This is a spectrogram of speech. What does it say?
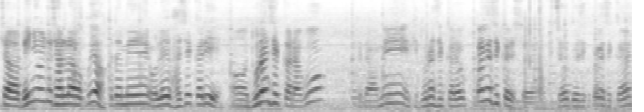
자 매뉴얼도 잘 나왔고요. 그 다음에 원래 바지 색깔이 어, 노란 색깔하고 그 다음에 이렇게 노란 색깔하고 빨간 색깔 했어요. 그쵸? 노란 색깔 빨간 색깔.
